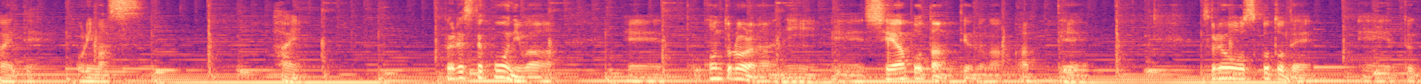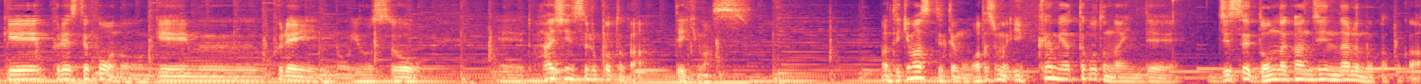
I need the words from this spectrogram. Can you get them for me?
えております。はい。プレステ4には、えーと、コントローラーに、えー、シェアボタンっていうのがあってそれを押すことでえーと、ゲプレステ4のゲームプレイの様子を、えーと、配信することができます。まあ、できますって言っても私も一回もやったことないんで実際どんな感じになるのかとか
